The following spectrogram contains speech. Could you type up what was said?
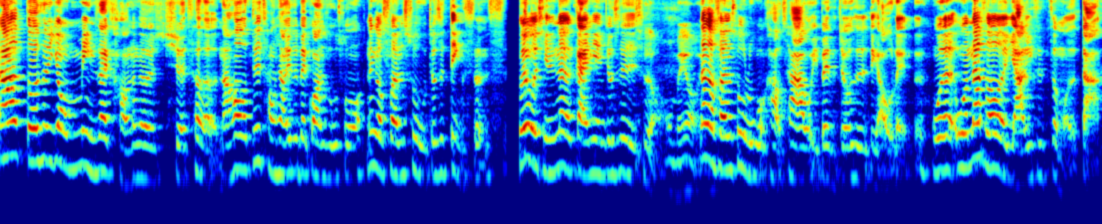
大家都是用命在考那个学测，然后就是从小一直被灌输说那个分数就是定生死，所以我其实那个概念就是，是哦，我没有那个分数如果考差，我一辈子就是撩人的。我我那时候的压力是这么的大，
